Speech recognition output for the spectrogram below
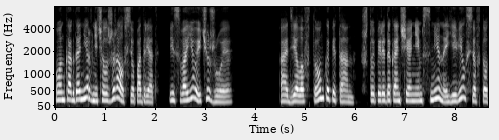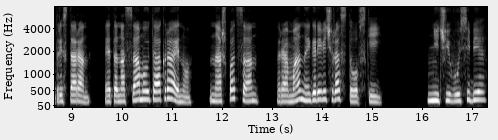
Он, когда нервничал, жрал все подряд. И свое, и чужое. А дело в том, капитан, что перед окончанием смены явился в тот ресторан. Это на самую-то окраину. Наш пацан, Роман Игоревич Ростовский. «Ничего себе!»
